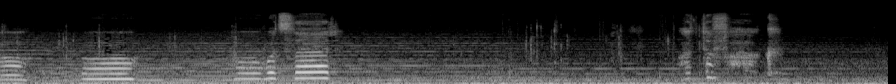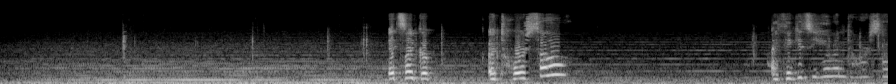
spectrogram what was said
Oh, oh, oh, what's that? It's like a a torso? I think it's a human torso.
